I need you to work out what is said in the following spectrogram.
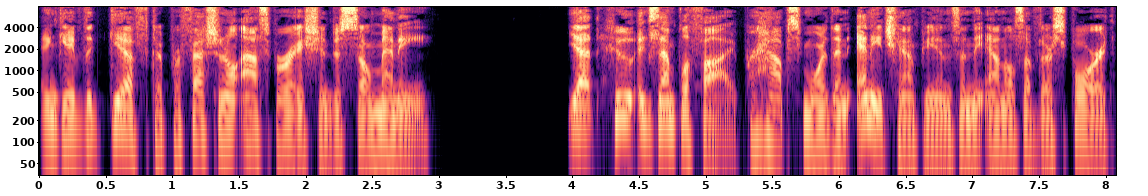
and gave the gift of professional aspiration to so many. Yet, who exemplify, perhaps more than any champions in the annals of their sport,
